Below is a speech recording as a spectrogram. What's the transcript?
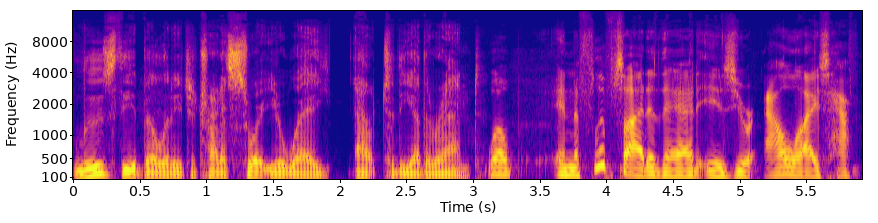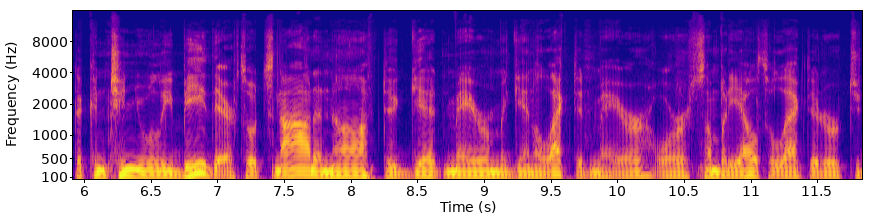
lose the ability to try to sort your way out to the other end. Well, and the flip side of that is your allies have to continually be there. So it's not enough to get Mayor McGinn elected mayor or somebody else elected or to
